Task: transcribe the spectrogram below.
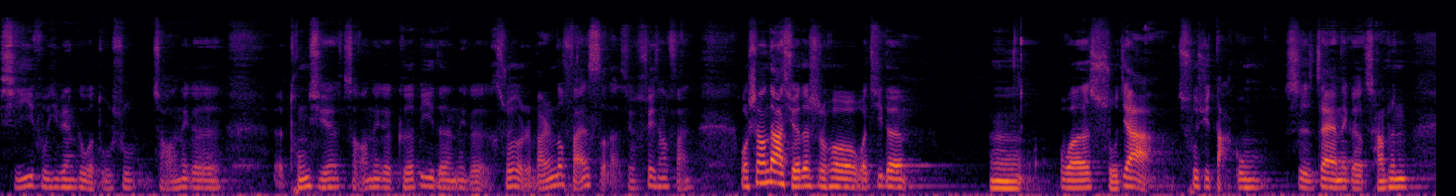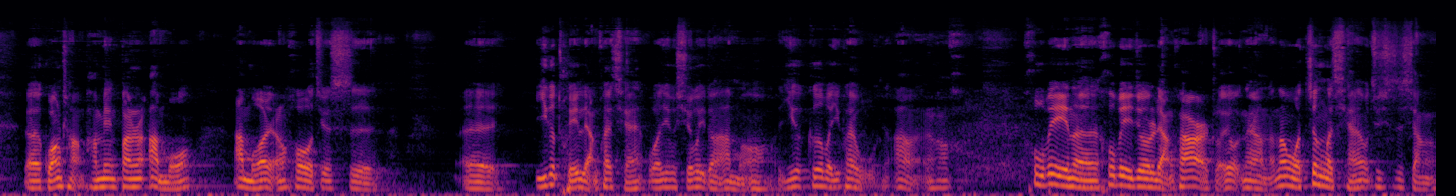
洗衣服一边给我读书，找那个呃同学，找那个隔壁的那个所有人，把人都烦死了，就非常烦。我上大学的时候，我记得，嗯，我暑假出去打工，是在那个长春呃广场旁边帮人按摩，按摩，然后就是呃。一个腿两块钱，我就学过一段按摩啊，一个胳膊一块五就按，然后后背呢，后背就是两块二左右那样的。那我挣了钱，我就是想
